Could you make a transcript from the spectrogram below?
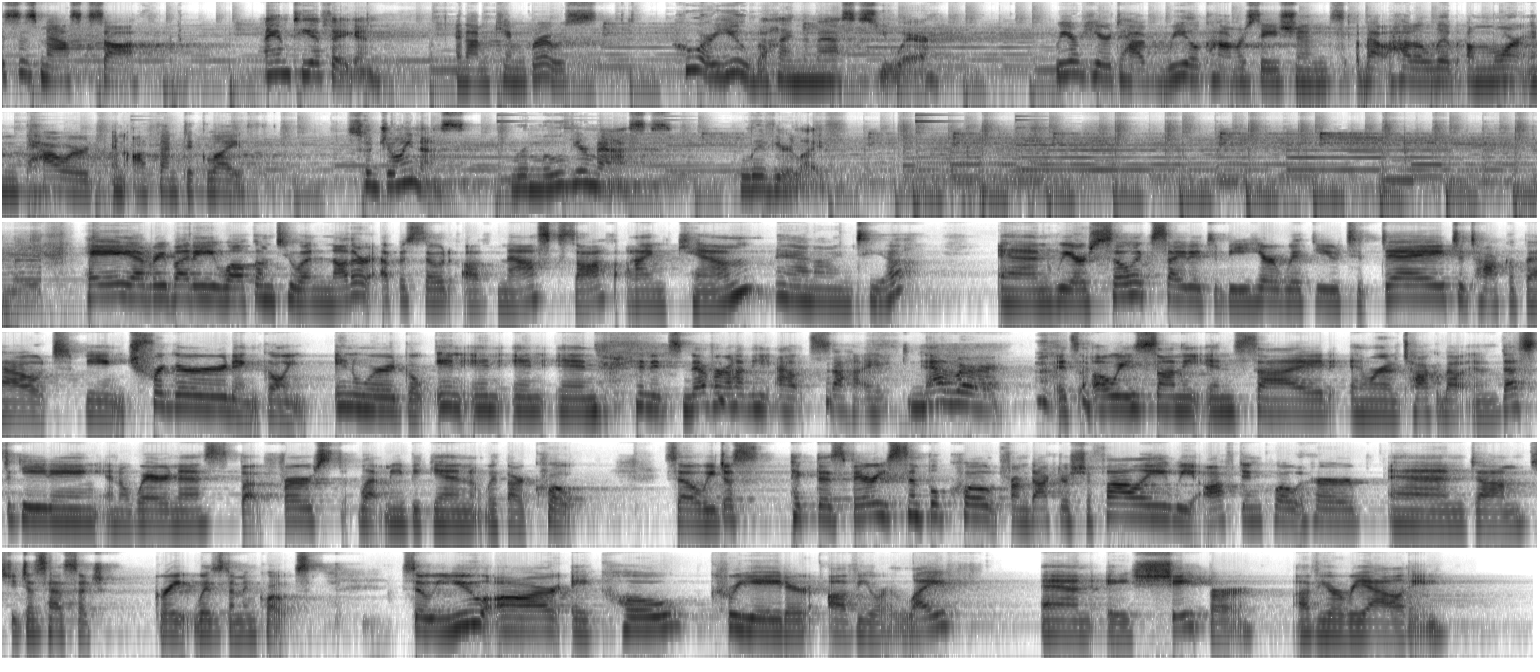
This is Masks Off. I am Tia Fagan. And I'm Kim Gross. Who are you behind the masks you wear? We are here to have real conversations about how to live a more empowered and authentic life. So join us. Remove your masks. Live your life. Hey, everybody. Welcome to another episode of Masks Off. I'm Kim. And I'm Tia. And we are so excited to be here with you today to talk about being triggered and going inward, go in, in, in, in. And it's never on the outside. never. It's always on the inside. And we're going to talk about investigating and awareness. But first, let me begin with our quote. So we just picked this very simple quote from Dr. Shefali. We often quote her, and um, she just has such great wisdom in quotes. So you are a co creator of your life and a shaper of your reality.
